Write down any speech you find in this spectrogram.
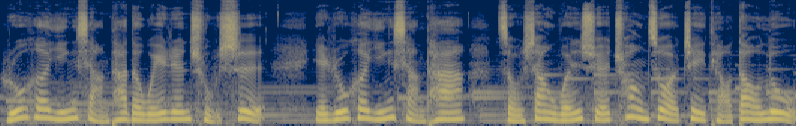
如何影响他的为人处事，也如何影响他走上文学创作这条道路。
